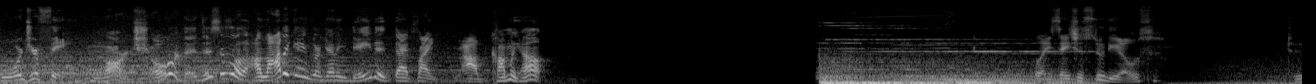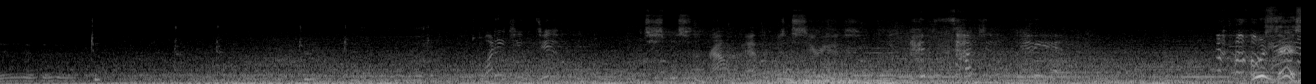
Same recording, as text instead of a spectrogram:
Forge your fate. March. Oh, this is a, a lot of games are getting dated. That's like uh, coming up. PlayStation Studios. What did you do? Just messing around. It wasn't serious. Such an idiot. Who's this?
